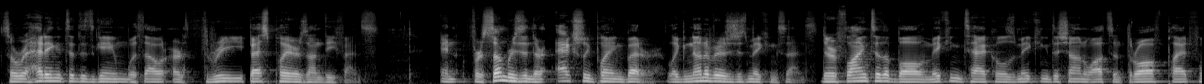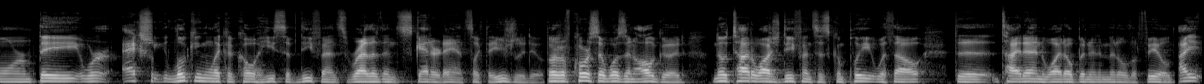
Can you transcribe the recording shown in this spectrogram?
So we're heading into this game without our three best players on defense. And for some reason, they're actually playing better. Like none of it is just making sense. They're flying to the ball, making tackles, making Deshaun Watson throw off platform. They were actually looking like a cohesive defense rather than scattered ants like they usually do. But of course, it wasn't all good. No Todd Wash defense is complete without the tight end wide open in the middle of the field. I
